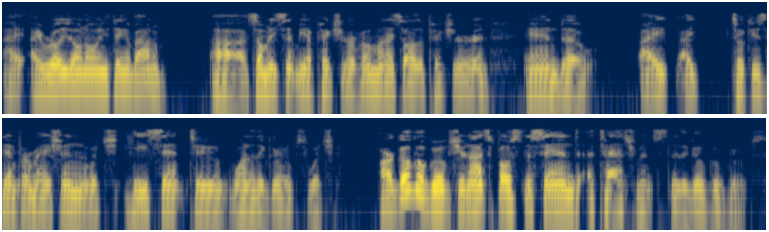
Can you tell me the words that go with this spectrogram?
I, I really don't know anything about him uh, somebody sent me a picture of him, and I saw the picture, and and uh, I I took his information, which he sent to one of the groups, which are Google groups. You're not supposed to send attachments to the Google groups.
